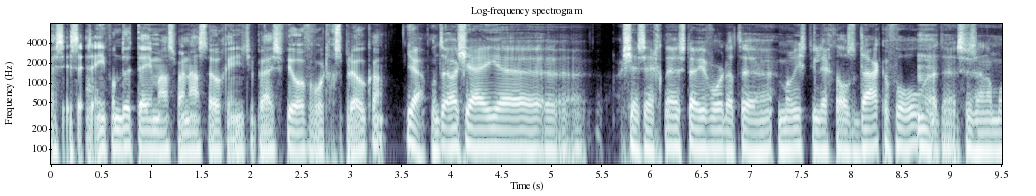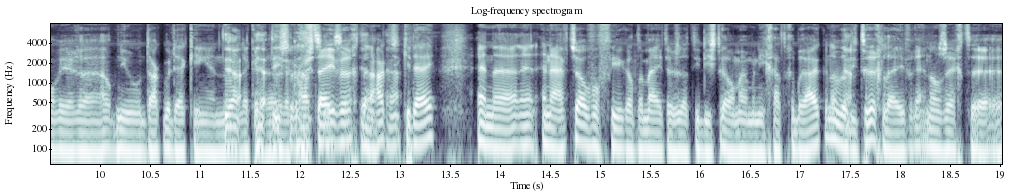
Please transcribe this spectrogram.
is, is, is, een van de thema's waar naast de hoge energieprijzen veel over wordt gesproken. Ja, want als jij als jij zegt, eh, stel je voor dat uh, Maurice die legt al zijn daken vol. Mm. Uh, ze zijn allemaal weer opnieuw dakbedekking en ja, lekker, ja, lekker stevig. een hartstikke idee. En, en, en, hij heeft zoveel vierkante meters dat hij die stroom helemaal niet gaat gebruiken. Dan wil hij terugleveren. En dan zegt de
